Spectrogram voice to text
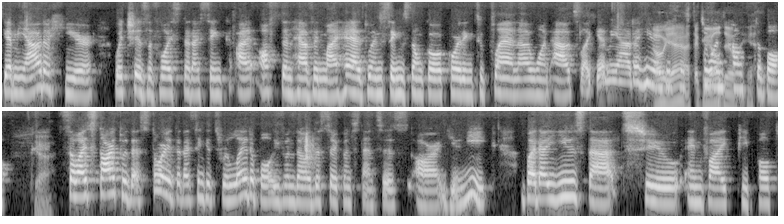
Get Me Out of Here, which is a voice that I think I often have in my head when things don't go according to plan. I want out. It's like, Get me out of here. Oh, this yeah. is too uncomfortable. Yeah. yeah. So I start with a story that I think it's relatable, even though the circumstances are unique. But I use that to invite people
